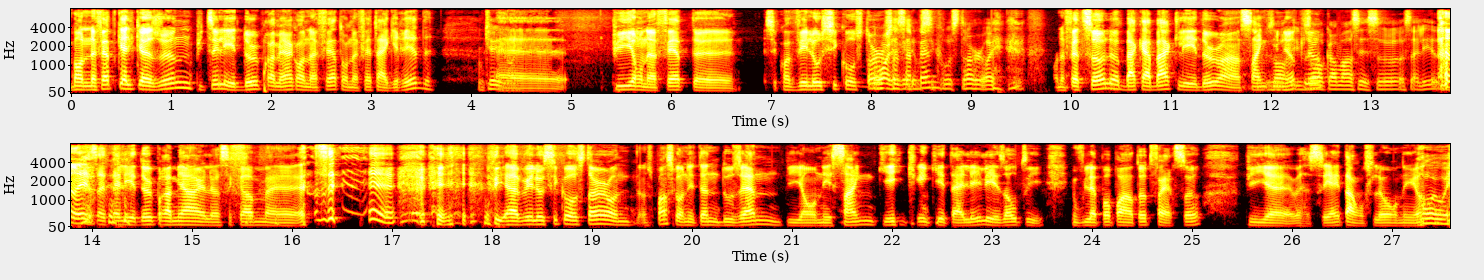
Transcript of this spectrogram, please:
Bon, on en a fait quelques-unes, puis tu sais, les deux premières qu'on a faites, on a fait à Grid. Ouais. Euh, puis on a fait, euh, c'est quoi, Velocicoaster, Ouais, ça le s'appelle? Velocicoaster, ouais. On a fait ça, là, back à back, les deux en cinq Ils ont, minutes. ils là. ont commencé ça, solide. Ouais, c'était les deux premières, là. C'est comme. euh, puis à Velocicoaster, on- je pense qu'on était une douzaine, puis on est cinq qui, qui, qui est allé. Les autres, ils, ils voulaient pas pantoute faire ça. Puis euh, c'est intense, là. On est, Oui, oui.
